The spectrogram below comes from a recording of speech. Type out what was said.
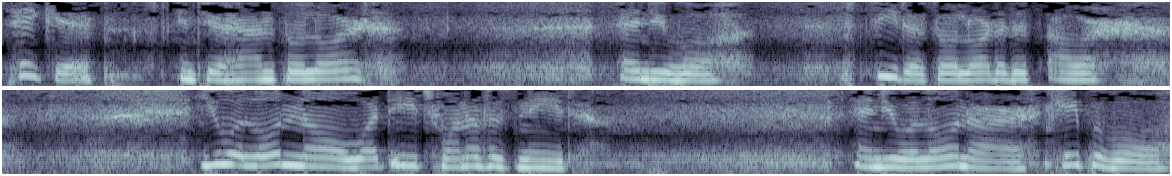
take it into your hands, O Lord, and you will feed us, O Lord, at this hour. You alone know what each one of us need. And you alone are capable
